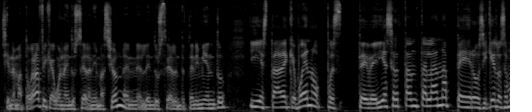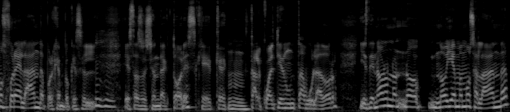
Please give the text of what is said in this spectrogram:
cinematográfica o en la industria de la animación, en la industria del entretenimiento, y está de que, bueno, pues debería ser tanta lana, pero si quieres lo hacemos fuera de la ANDA, por ejemplo, que es el, esta asociación de actores, que, que tal cual tienen un tabulador, y es de, no, no, no, no, no llamamos a la ANDA,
